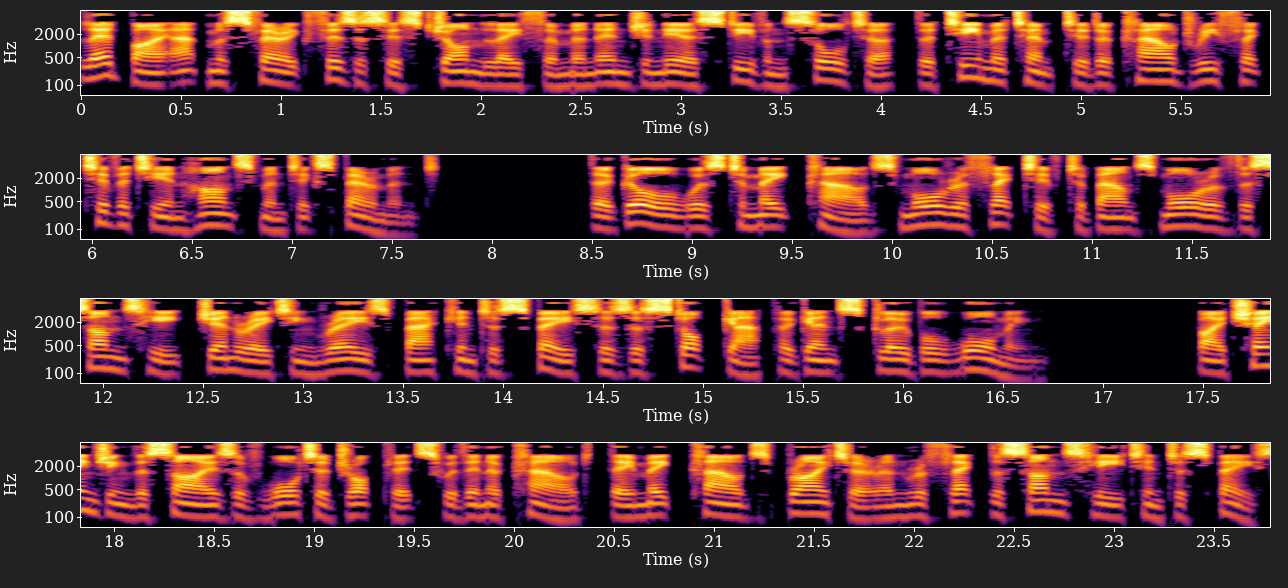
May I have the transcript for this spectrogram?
Led by atmospheric physicist John Latham and engineer Stephen Salter, the team attempted a cloud reflectivity enhancement experiment. Their goal was to make clouds more reflective to bounce more of the Sun's heat generating rays back into space as a stopgap against global warming. By changing the size of water droplets within a cloud, they make clouds brighter and reflect the Sun's heat into space.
